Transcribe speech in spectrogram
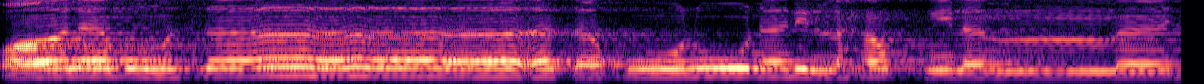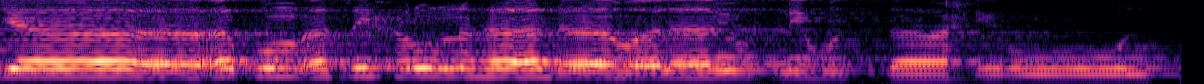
قال موسى أتقولون للحق لما جاءكم أسحر هذا ولا يفلح الساحرون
